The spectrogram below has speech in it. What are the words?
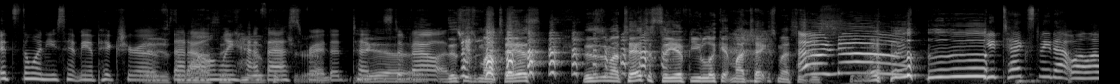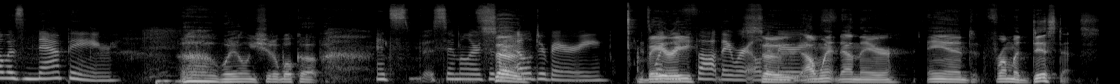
It's the one you sent me a picture of that I only a half asked Fred to text Yeah. about. This was my test. This is my test to see if you look at my text messages. Oh no! you text me that while I was napping. Oh well, you should have woke up. It's similar to So, the elderberry. It's what very- you thought they were elderberry. So. I went down there, and from a distance,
